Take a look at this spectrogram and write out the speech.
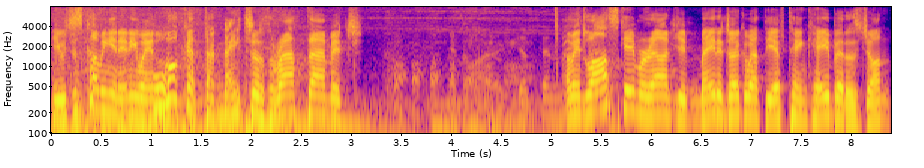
He was just coming in anyway, and look at the Nature's Wrath damage. I mean, last game around, you made a joke about the F10K betters, John.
